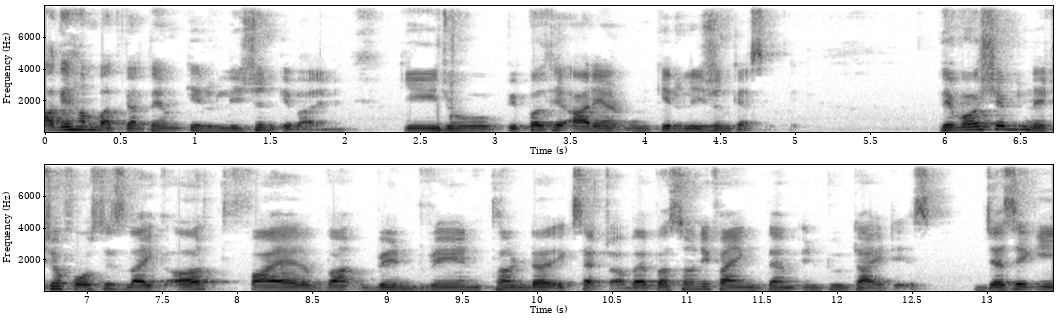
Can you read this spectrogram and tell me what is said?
आगे हम बात करते हैं उनकी रिलीजन के बारे में। कि जो पीपल थे आर्यन, उनकी रिलीजन कैसे थे? They worship nature forces like earth fire wind rain thunder etcetera by personifying them into deities जैसे कि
